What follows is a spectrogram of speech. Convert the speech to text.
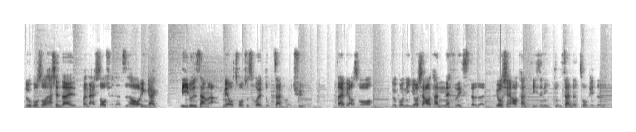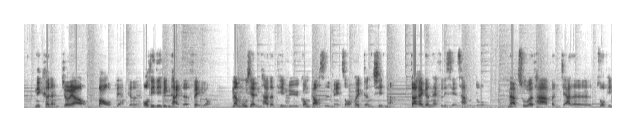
如果说他现在本来授权了之后，应该理论上啦没有错，就是会独占回去了。代表说，如果你又想要看 Netflix 的人，又想要看迪士尼独占的作品的人，你可能就要包两个 OTT 平台的费用。那目前它的频率公告是每周会更新啊，大概跟 Netflix 也差不多。那除了它本家的作品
